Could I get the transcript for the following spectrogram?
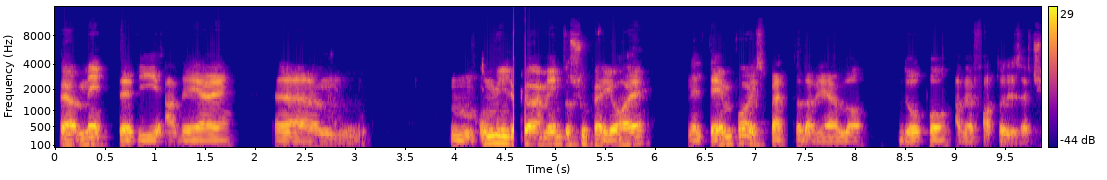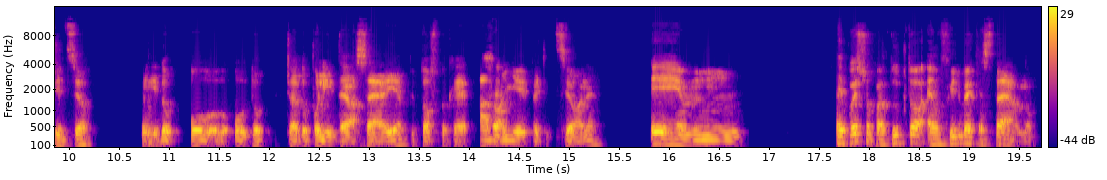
permette di avere um, un miglioramento superiore nel tempo rispetto ad averlo dopo aver fatto l'esercizio, quindi dopo, o, o do, cioè dopo l'intera serie piuttosto che ad ogni ripetizione. E, ehm, e, poi soprattutto è un feedback esterno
